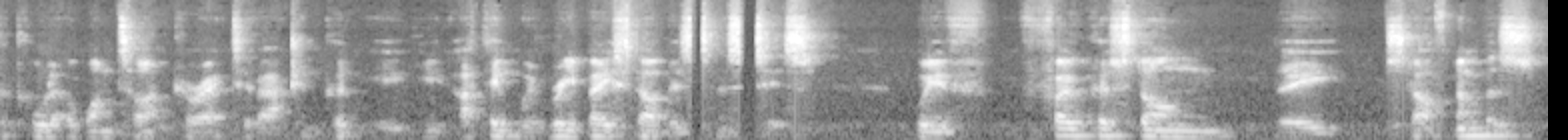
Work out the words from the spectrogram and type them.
could call it a one-time corrective action, couldn't you? I think we've rebased our businesses. We've focused on the staff numbers,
